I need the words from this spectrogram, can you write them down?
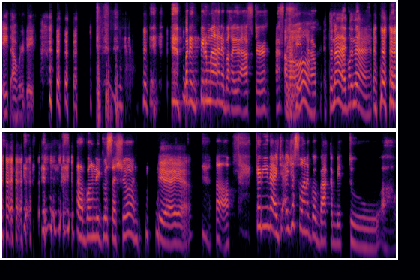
eight hour date. Parang pirmahan na ba kayo after? After oh, ito na, ito na. habang negosasyon. yeah, yeah. Uh, kanina, I, I just want to go back a bit to, uh,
